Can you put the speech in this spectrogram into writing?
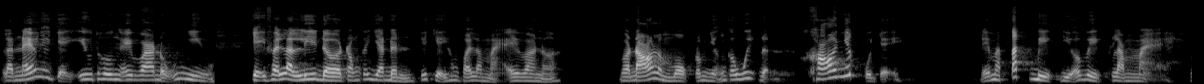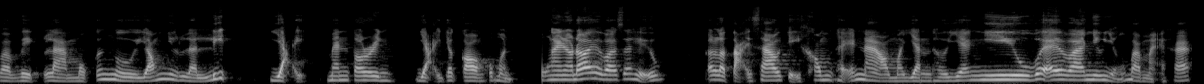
là nếu như chị yêu thương Eva đủ nhiều, chị phải là leader trong cái gia đình chứ chị không phải là mẹ Eva nữa. Và đó là một trong những cái quyết định khó nhất của chị để mà tách biệt giữa việc làm mẹ và việc làm một cái người giống như là lead, dạy, mentoring, dạy cho con của mình. Một ngày nào đó Eva sẽ hiểu đó là tại sao chị không thể nào mà dành thời gian nhiều với Eva như những bà mẹ khác.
